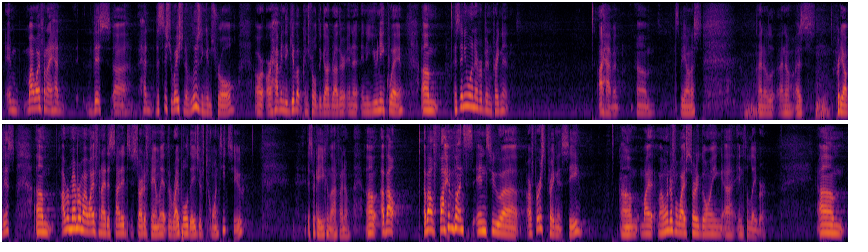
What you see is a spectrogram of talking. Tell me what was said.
and my wife and I had this uh, had the situation of losing control or, or, having to give up control to God rather in a in a unique way. Um, has anyone ever been pregnant? I haven't. Um, to be honest. I know, I know, it's pretty obvious. Um, I remember my wife and I decided to start a family at the ripe old age of 22. It's okay, you can laugh, I know. Uh, about, about five months into uh, our first pregnancy, um, my, my wonderful wife started going uh, into labor. Um,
